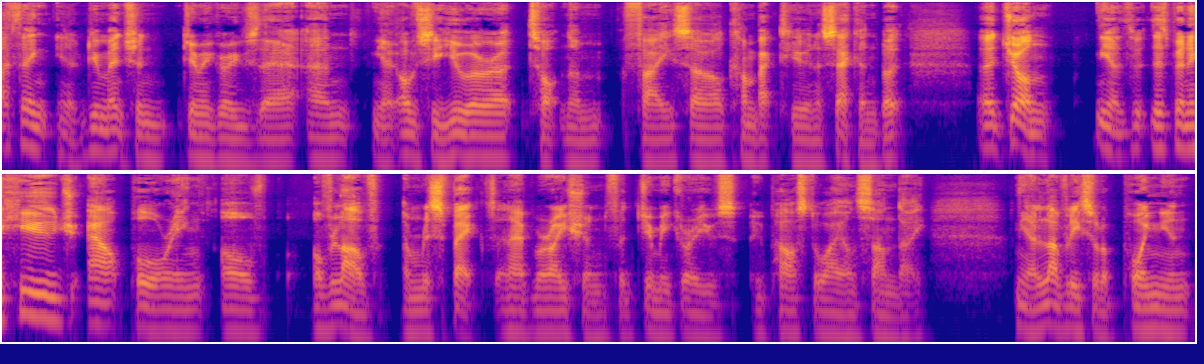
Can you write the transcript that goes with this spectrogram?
I think you know you mentioned Jimmy Greaves there, and you know obviously you were at Tottenham, Faye. So I'll come back to you in a second. But uh, John, you know, th- there's been a huge outpouring of of love and respect and admiration for Jimmy Greaves, who passed away on Sunday. You know, lovely sort of poignant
